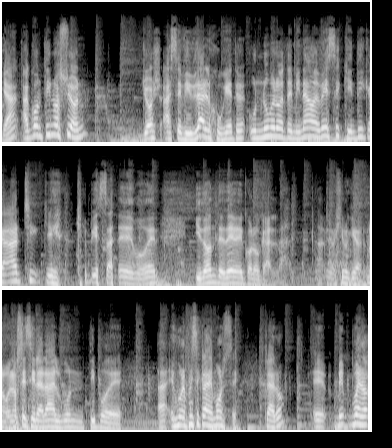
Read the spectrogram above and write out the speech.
¿ya? A continuación, Josh hace vibrar el juguete un número determinado de veces que indica a Archie qué, pieza debe mover y dónde debe colocarla. Ah, me imagino que. No, no sé si le hará algún tipo de. Ah, es una especie de clave de Morse, claro. Eh, bueno,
